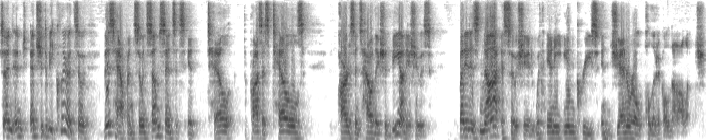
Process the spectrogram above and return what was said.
So and and, and to be clear, so this happens. So in some sense, it's it tell the process tells partisans how they should be on issues, but it is not associated with any increase in general political knowledge.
